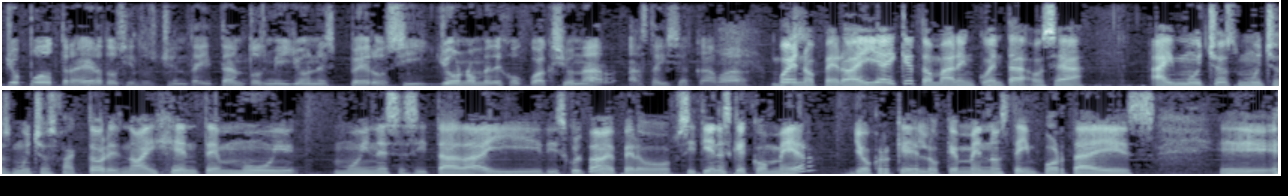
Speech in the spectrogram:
yo puedo traer 280 y tantos millones, pero si yo no me dejo coaccionar, hasta ahí se acaba. Bueno, pero ahí hay que tomar en cuenta, o sea, hay muchos, muchos, muchos factores, ¿no? Hay gente muy, muy necesitada y discúlpame, pero si tienes que comer, yo creo que lo que menos te importa es eh,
